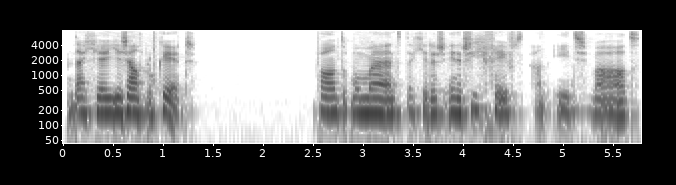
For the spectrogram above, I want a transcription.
dat je jezelf blokkeert. Want op het moment dat je dus energie geeft aan iets wat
